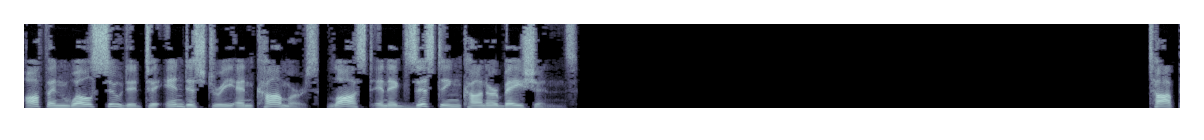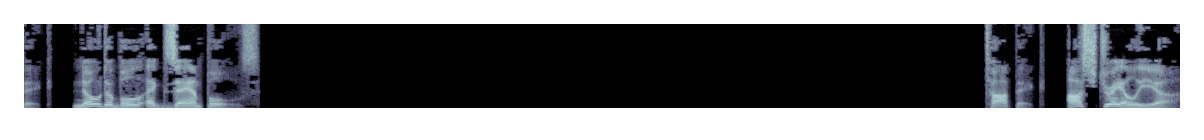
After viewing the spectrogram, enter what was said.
often well suited to industry and commerce, lost in existing conurbations. Topic: Notable examples. Topic: Australia.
